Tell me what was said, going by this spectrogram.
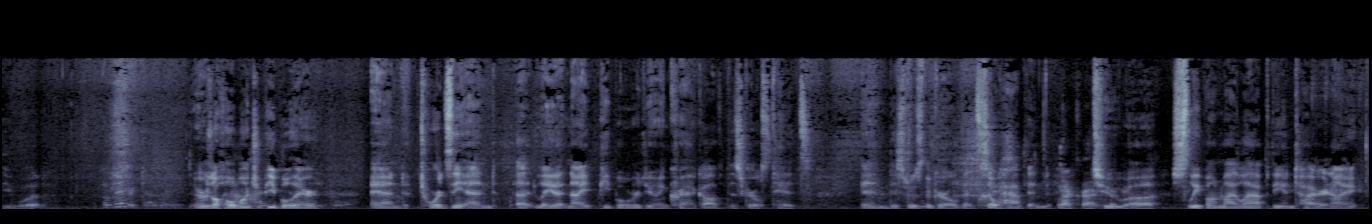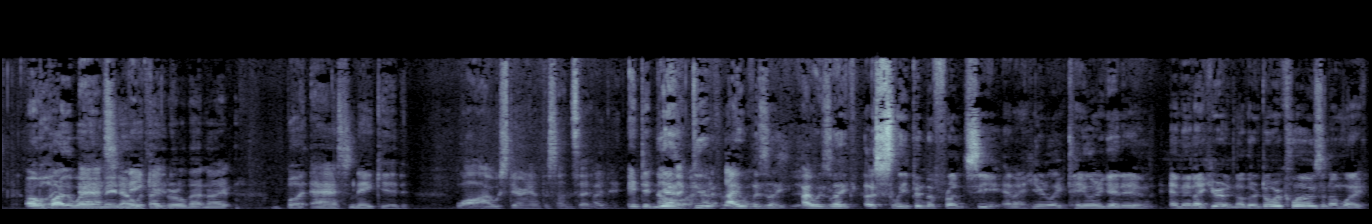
You would. I've never done anything. There was a whole But bunch of I people there. people. and towards the end, at, late at night, people were doing crack off this girl's tits, and this was the girl that so happened Not crack. to okay. uh, sleep on my lap the entire night, Oh, by the way, I ass made out with that girl that night. butt ass naked, while I was staring at the sunset. I- it did not. Yeah, I dude, I was like, yeah. I was like asleep in the front seat, and I hear like Taylor get in, and then I hear another door close, and I'm like,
